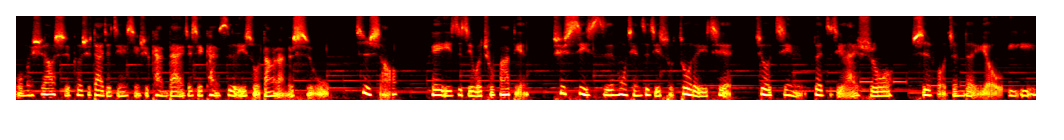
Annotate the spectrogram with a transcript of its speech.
我们需要时刻去带着警醒去看待这些看似理所当然的事物，至少可以以自己为出发点，去细思目前自己所做的一切，究竟对自己来说是否真的有意义。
